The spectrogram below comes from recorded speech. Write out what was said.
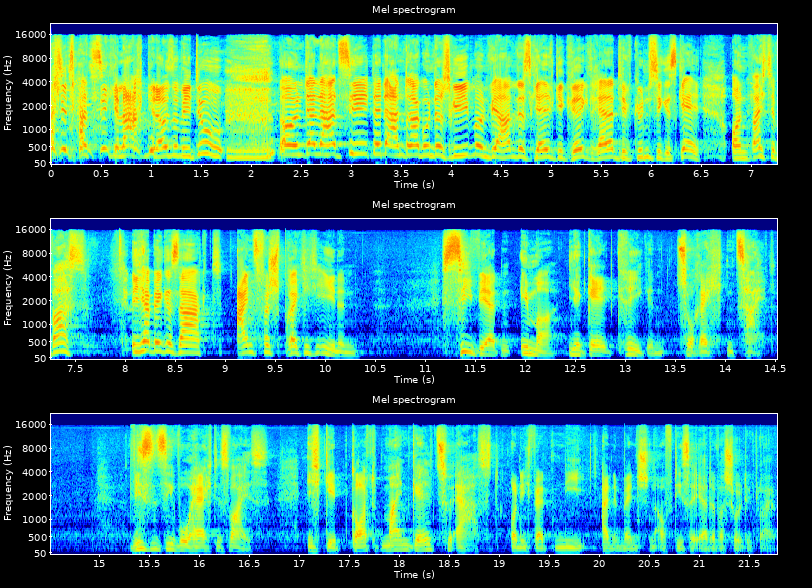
Dann hat sie gelacht, genauso wie du. Und dann hat sie den Antrag unterschrieben und wir haben das Geld gekriegt, relativ günstiges Geld. Und weißt du was? Ich habe ihr gesagt, eins verspreche ich Ihnen. Sie werden immer Ihr Geld kriegen zur rechten Zeit. Wissen Sie, woher ich das weiß? Ich gebe Gott mein Geld zuerst und ich werde nie einem Menschen auf dieser Erde was schuldig bleiben.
